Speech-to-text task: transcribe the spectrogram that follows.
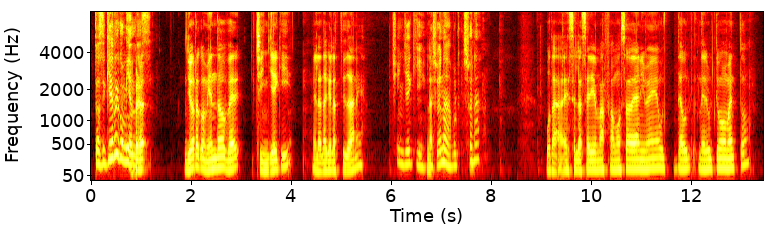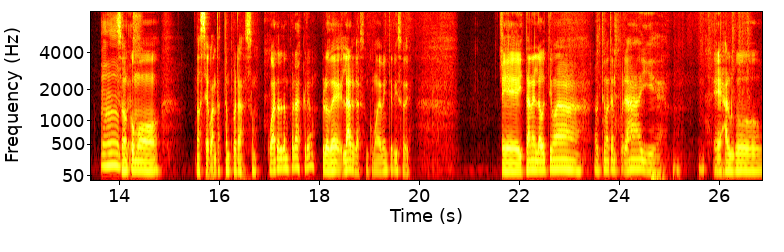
Entonces, ¿qué recomiendas? Yo recomiendo ver Shinjeki, el ataque de los titanes. Shinjeki. ¿Me La- suena? ¿Por qué me suena? Puta, esa es la serie más famosa de anime de del último momento. Ah, son como, no sé cuántas temporadas, son cuatro temporadas creo, pero de largas, son como de 20 episodios. Eh, y están en la última, la última temporada y eh, es algo,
